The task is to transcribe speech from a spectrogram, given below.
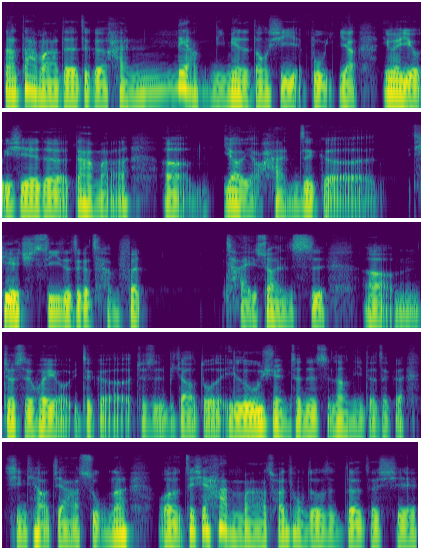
那大麻的这个含量里面的东西也不一样，因为有一些的大麻，呃，要有含这个 THC 的这个成分，才算是，呃，就是会有这个就是比较多的 illusion，甚至是让你的这个心跳加速。那我这些汉麻传统都是的这些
